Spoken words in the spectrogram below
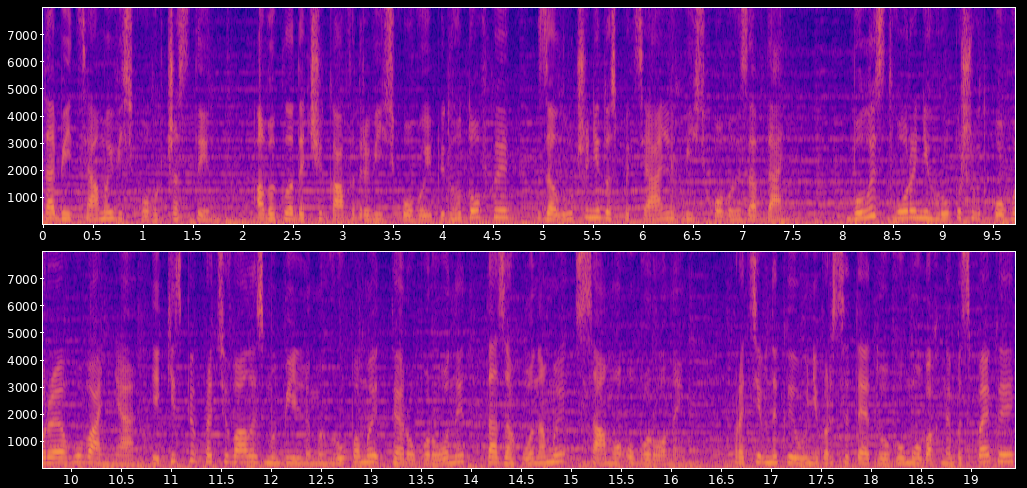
та бійцями військових частин а викладачі кафедри військової підготовки залучені до спеціальних військових завдань. Були створені групи швидкого реагування, які співпрацювали з мобільними групами тероборони та загонами самооборони. Працівники університету в умовах небезпеки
